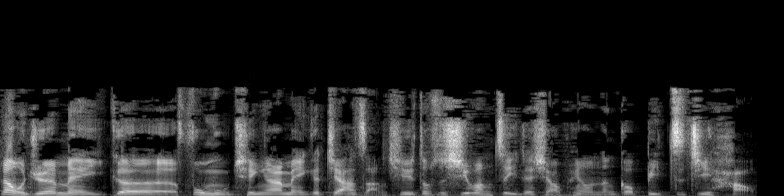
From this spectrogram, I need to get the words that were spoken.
那我觉得每一个父母亲啊，每一个家长，其实都是希望自己的小朋友能够比自己好，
